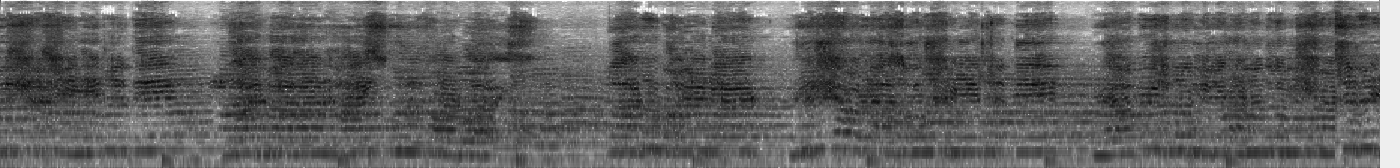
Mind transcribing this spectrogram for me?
বিশ্বাসের নেতৃত্বে Lalbagan high school for boys. Platoon commander Rishabh রাজবংশের নেতৃত্বে Ramakrishna Vivekananda mission civil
